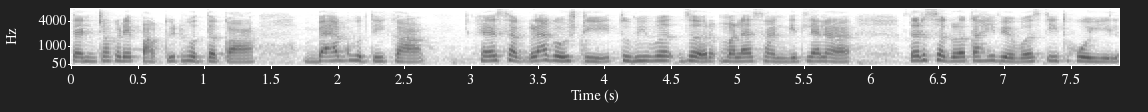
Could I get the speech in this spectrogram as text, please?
त्यांच्याकडे पाकिट होतं का? बॅग होती का? ह्या सगळ्या गोष्टी तुम्ही व जर मला सांगितल्या ना तर सगळं काही व्यवस्थित होईल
